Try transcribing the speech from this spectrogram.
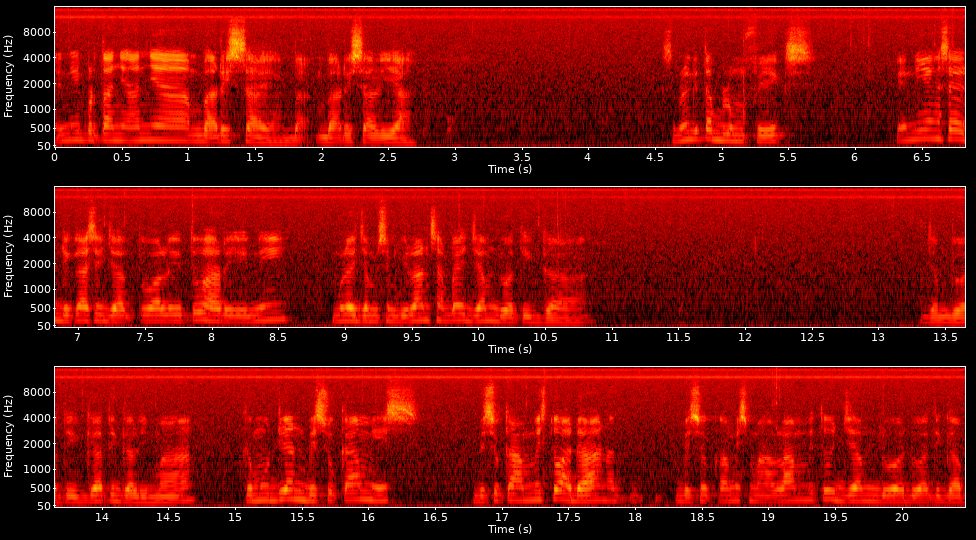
ini pertanyaannya Mbak Risa ya Mbak Mbak Risa Lia. Sebenarnya kita belum fix. Ini yang saya dikasih jadwal itu hari ini mulai jam 9 sampai jam 23 jam 23.35 kemudian besok Kamis. Besok Kamis tuh ada besok Kamis malam itu jam 22.30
